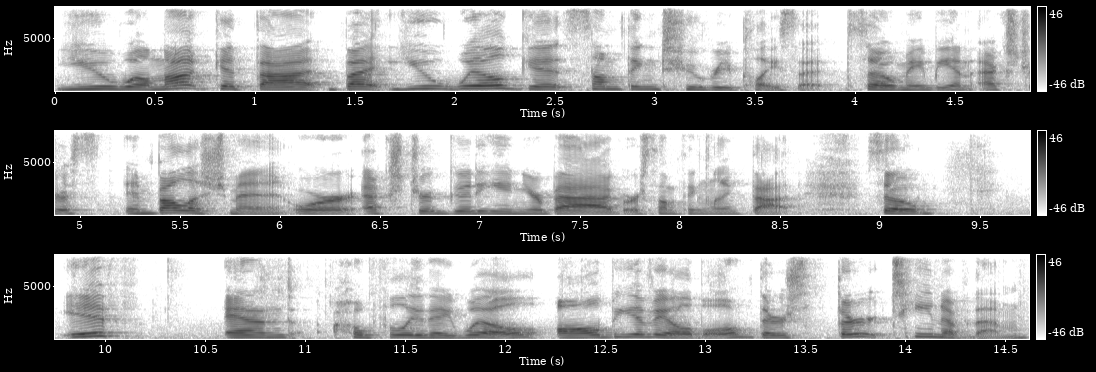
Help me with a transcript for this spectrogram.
you will not get that, but you will get something to replace it. So maybe an extra embellishment or extra goodie in your bag or something like that. So if, and hopefully they will all be available, there's 13 of them.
